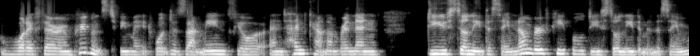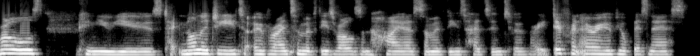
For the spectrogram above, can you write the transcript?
what if there are improvements to be made? What does that mean for your end headcount number? And then do you still need the same number of people? Do you still need them in the same roles? Can you use technology to override some of these roles and hire some of these heads into a very different area of your business?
